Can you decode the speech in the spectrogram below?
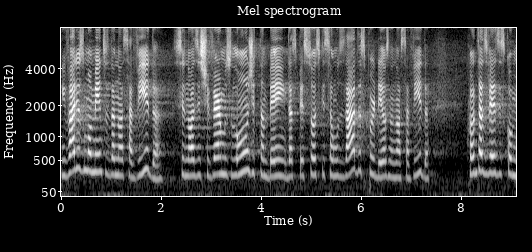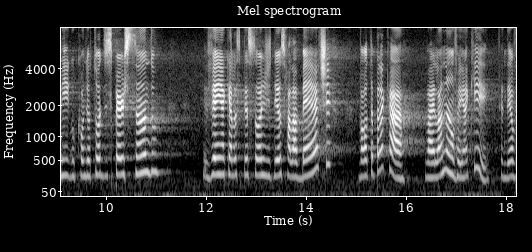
Em vários momentos da nossa vida, se nós estivermos longe também das pessoas que são usadas por Deus na nossa vida, quantas vezes comigo, quando eu estou dispersando, vem aquelas pessoas de Deus falar, Beth, volta para cá, vai lá não, vem aqui, entendeu?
